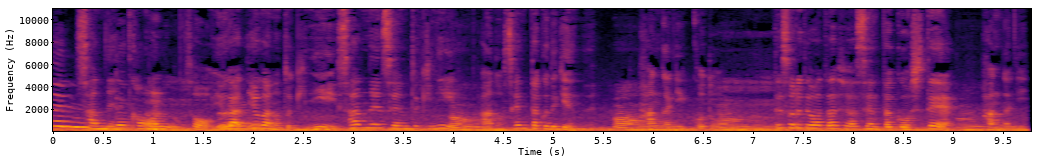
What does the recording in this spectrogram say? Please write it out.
3三年。で変わるの、うん。そう。ヨガヨガの時に3年生の時に、うん。あの選択できるのね。版版画に行くことを、うん。でそれで私は選択をしてうん。版画に行っ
